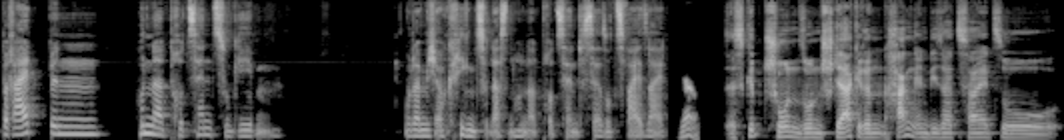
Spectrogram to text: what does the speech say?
bereit bin, 100 Prozent zu geben. Oder mich auch kriegen zu lassen, 100 Prozent. ist ja so zwei Seiten. Ja, es gibt schon so einen stärkeren Hang in dieser Zeit, so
